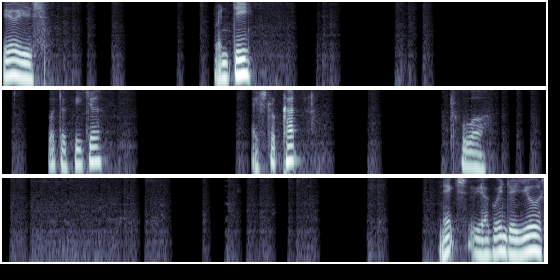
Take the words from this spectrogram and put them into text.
here is 20 go to feature extrude cut tool Next, we are going to use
